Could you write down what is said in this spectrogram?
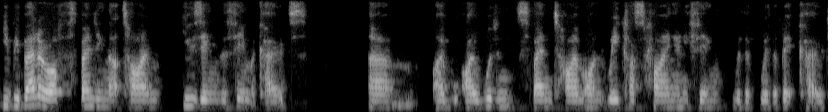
you'd be better off spending that time using the thema codes. Um, I, I wouldn't spend time on reclassifying anything with a with a BIC code.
